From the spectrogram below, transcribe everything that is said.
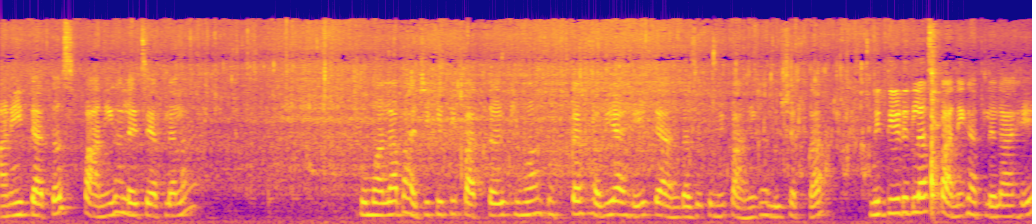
आणि त्यातच पाणी घालायचं आहे आपल्याला. तुम्हाला भाजी किती पातळ किंवा घट्ट हवी आहे त्या अंदाजे तुम्ही पाणी घालू शकता. मी दीड ग्लास पाणी घातलेलं आहे.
